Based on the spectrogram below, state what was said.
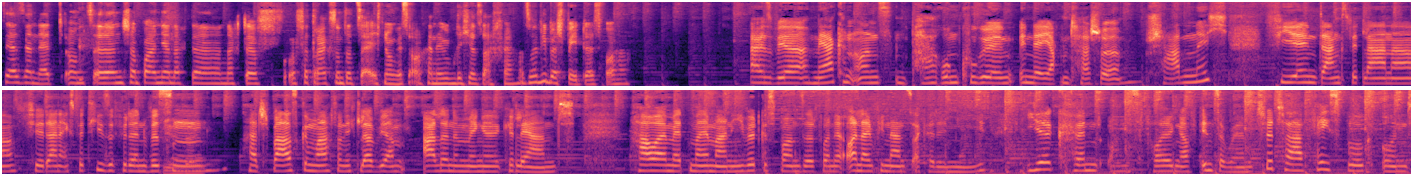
sehr, sehr nett. Und äh, Champagner nach der, nach der Vertragsunterzeichnung ist auch eine übliche Sache. Also lieber später als vorher. Also wir merken uns ein paar Rumkugeln in der Jackentasche. Schaden nicht. Vielen Dank, Svetlana, für deine Expertise, für dein Wissen. Hat Spaß gemacht und ich glaube, wir haben alle eine Menge gelernt. How I Met My Money wird gesponsert von der Online Finanzakademie. Ihr könnt uns folgen auf Instagram, Twitter, Facebook und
